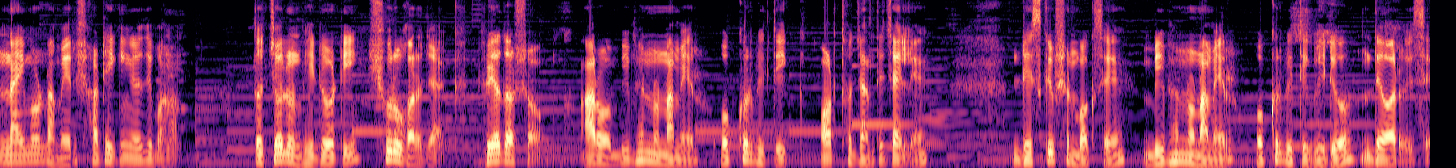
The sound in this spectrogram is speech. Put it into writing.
নাইমুর নামের সঠিক ইংরেজি বানান। তো চলুন ভিডিওটি শুরু করা যাক। প্রিয় দর্শক আরও বিভিন্ন নামের অক্ষরভিত্তিক অর্থ জানতে চাইলে ডেসক্রিপশন বক্সে বিভিন্ন নামের অক্ষরভিত্তিক ভিডিও দেওয়া রয়েছে।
